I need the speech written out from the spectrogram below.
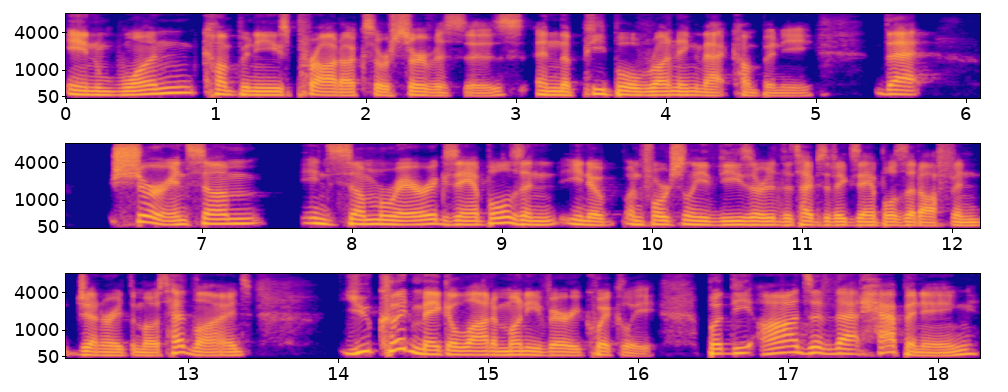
in one company's products or services and the people running that company that sure in some in some rare examples and you know unfortunately these are the types of examples that often generate the most headlines you could make a lot of money very quickly. But the odds of that happening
